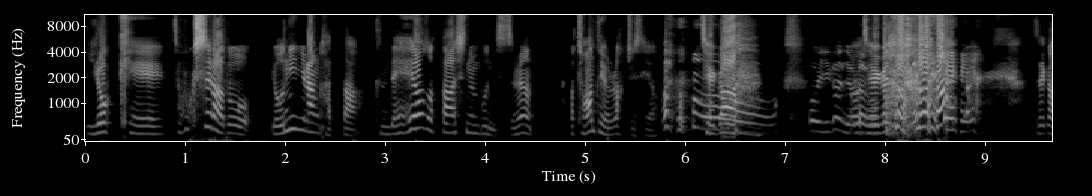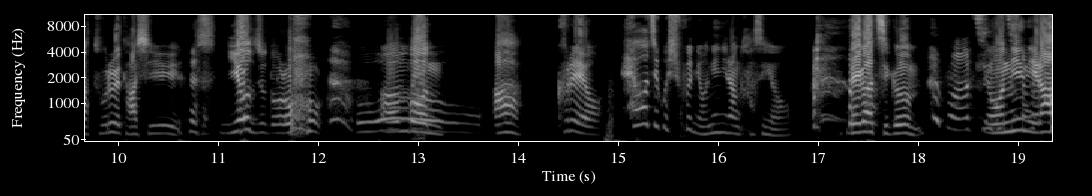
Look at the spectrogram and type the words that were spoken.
이렇게, 혹시라도 연인이랑 갔다. 근데 헤어졌다 하시는 분 있으면, 아, 저한테 연락 주세요. 제가- 어, 어, 이건 연락 제가- 오겠는데? 제가 둘을 다시 이어주도록 오. 한번. 아, 그래요. 헤어지고 싶은 연인이랑 가세요. 내가 지금 와, 진짜. 연인이랑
